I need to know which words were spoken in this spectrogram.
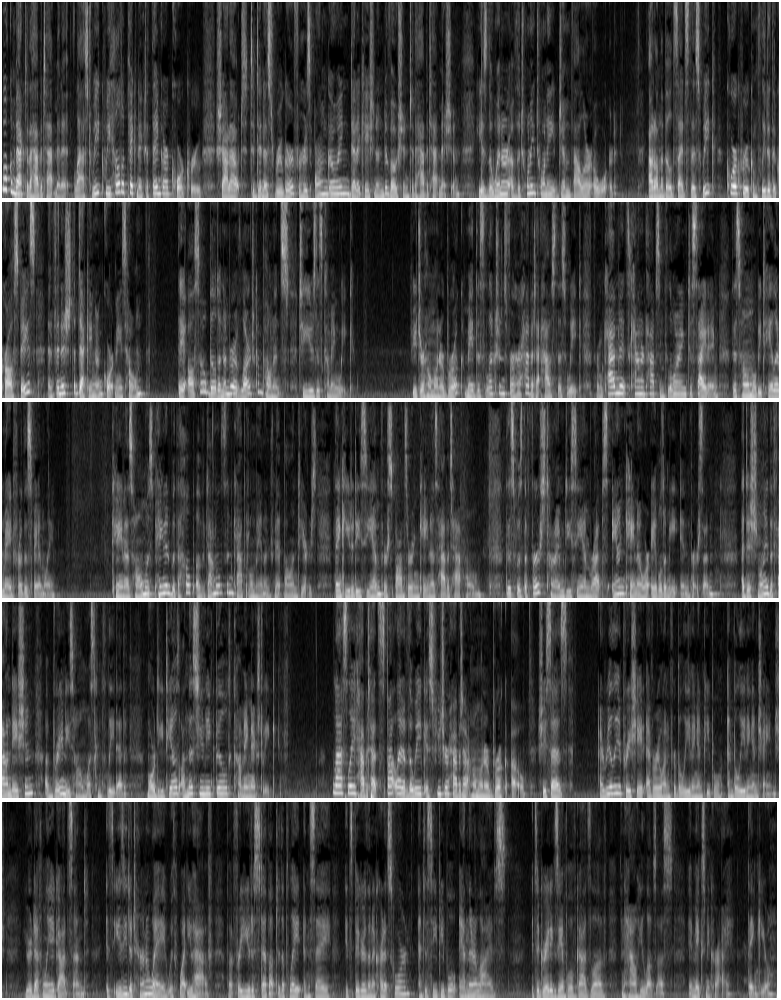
Welcome back to the Habitat Minute. Last week, we held a picnic to thank our core crew. Shout out to Dennis Rueger for his ongoing dedication and devotion to the Habitat mission. He is the winner of the 2020 Jim Fowler Award. Out on the build sites this week, core crew completed the crawl space and finished the decking on Courtney's home. They also built a number of large components to use this coming week. Future homeowner Brooke made the selections for her Habitat house this week. From cabinets, countertops, and flooring to siding, this home will be tailor made for this family. Kana's home was painted with the help of Donaldson Capital Management volunteers. Thank you to DCM for sponsoring Kana's Habitat home. This was the first time DCM reps and Kana were able to meet in person. Additionally, the foundation of Brandy's home was completed. More details on this unique build coming next week. Lastly, Habitat's spotlight of the week is future Habitat homeowner Brooke O. She says, I really appreciate everyone for believing in people and believing in change. You are definitely a godsend. It's easy to turn away with what you have, but for you to step up to the plate and say it's bigger than a credit score and to see people and their lives, it's a great example of God's love and how He loves us. It makes me cry. Thank you.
